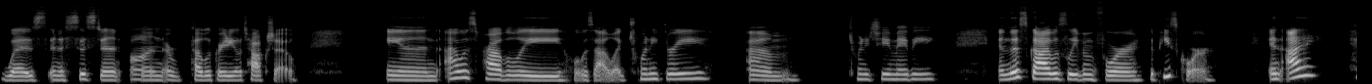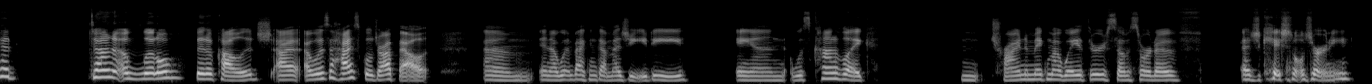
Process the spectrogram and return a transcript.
was an assistant on a public radio talk show. And I was probably what was that like 23, um 22 maybe. And this guy was leaving for the Peace Corps. And I had done a little bit of college. I, I was a high school dropout, um, and I went back and got my GED, and was kind of like trying to make my way through some sort of educational journey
